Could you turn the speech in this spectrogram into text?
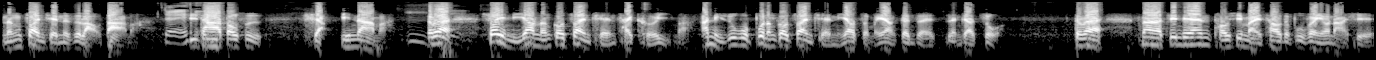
能赚钱的是老大嘛，对，其他都是小英娜嘛，嗯对不对？所以你要能够赚钱才可以嘛。啊，你如果不能够赚钱，你要怎么样跟着人家做，对不对？那今天投信买超的部分有哪些？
